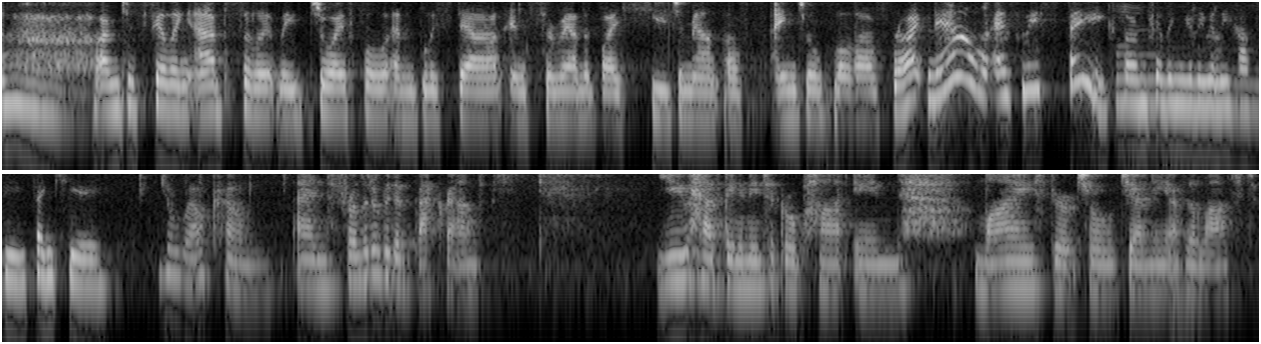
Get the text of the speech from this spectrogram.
oh, I'm just feeling absolutely joyful and blissed out and surrounded by a huge amount of angel love right now as we speak. So I'm feeling really, really happy. Thank you. You're welcome. And for a little bit of background, you have been an integral part in my spiritual journey over the last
